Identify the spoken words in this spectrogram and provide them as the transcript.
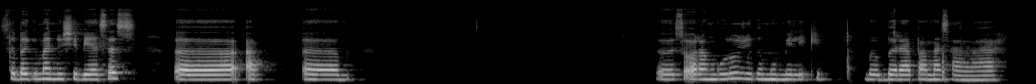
sebagai manusia biasa, uh, uh, Eh, seorang guru juga memiliki beberapa masalah.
